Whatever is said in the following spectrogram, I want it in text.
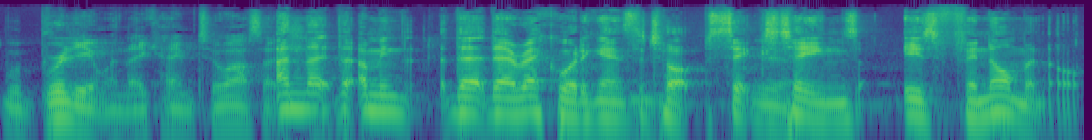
were brilliant when they came to us. Actually. and they, I mean, their, their record against the top six teams is phenomenal.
